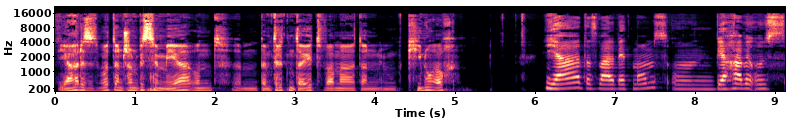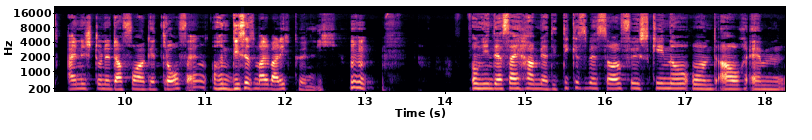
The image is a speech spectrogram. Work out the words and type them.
Ja, das wurde dann schon ein bisschen mehr und ähm, beim dritten Date waren wir dann im Kino auch. Ja, das war Bad Moms und wir haben uns eine Stunde davor getroffen und dieses Mal war ich pünktlich. und in der Zeit haben wir die Tickets besorgt fürs Kino und auch ähm,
